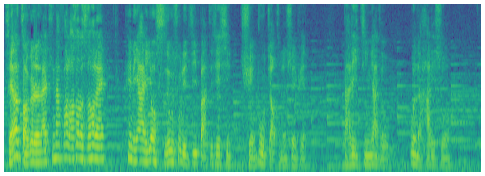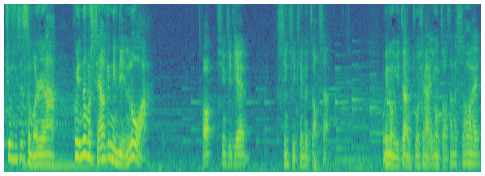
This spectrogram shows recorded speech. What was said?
想要找个人来听他发牢骚的时候嘞，佩妮阿姨用食物处理机把这些信全部搅成了碎片。达利惊讶地问了哈利说：“究竟是什么人啊，会那么想要跟你联络啊？”好，星期天，星期天的早上，威农一站坐下来用早餐的时候嘞，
